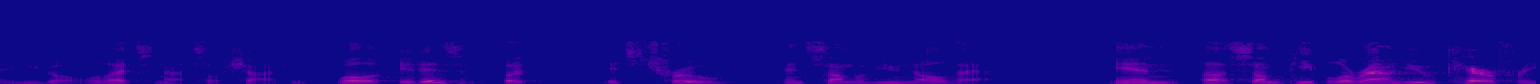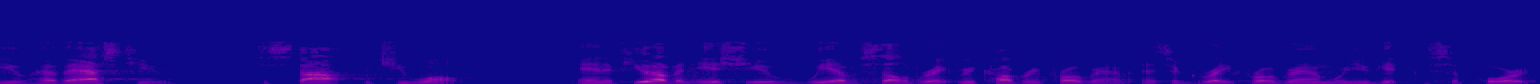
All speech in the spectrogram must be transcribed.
And you go, well, that's not so shocking. Well, it isn't, but it's true, and some of you know that. And uh, some people around you who care for you have asked you to stop, but you won't. And if you have an issue, we have a Celebrate Recovery program. It's a great program where you get support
